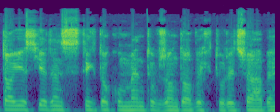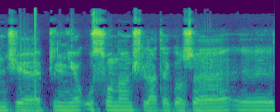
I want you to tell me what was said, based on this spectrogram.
to jest jeden z tych dokumentów rządowych, który trzeba będzie pilnie usunąć, dlatego że y,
